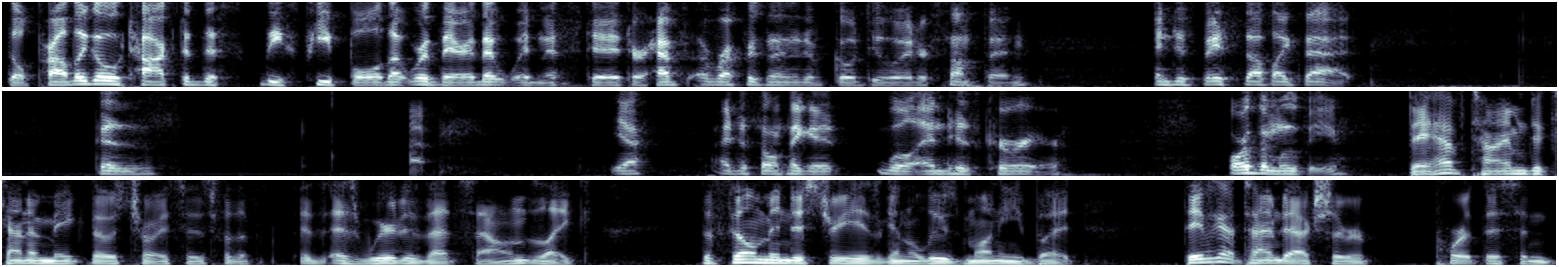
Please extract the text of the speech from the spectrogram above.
They'll probably go talk to this these people that were there that witnessed it, or have a representative go do it, or something, and just base stuff like that. Because, yeah, I just don't think it will end his career or the movie. They have time to kind of make those choices for the as weird as that sounds like the film industry is going to lose money, but they've got time to actually report this and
